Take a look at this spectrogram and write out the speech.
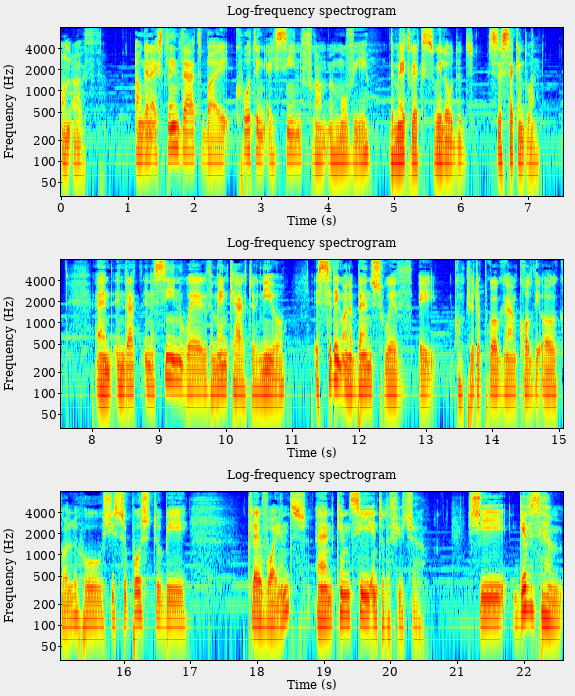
on earth. I'm going to explain that by quoting a scene from a movie, The Matrix Reloaded. It's the second one. And in that in a scene where the main character Neo is sitting on a bench with a computer program called the Oracle, who she's supposed to be clairvoyant and can see into the future. She gives him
